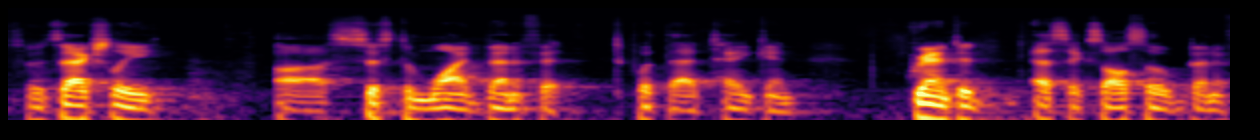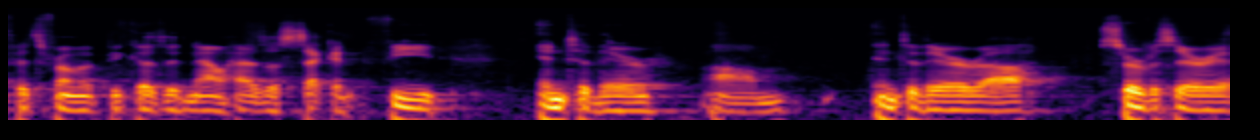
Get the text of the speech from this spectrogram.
So it's actually a system-wide benefit to put that tank in. Granted, Essex also benefits from it because it now has a second feed into their, um, into their, uh, service area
